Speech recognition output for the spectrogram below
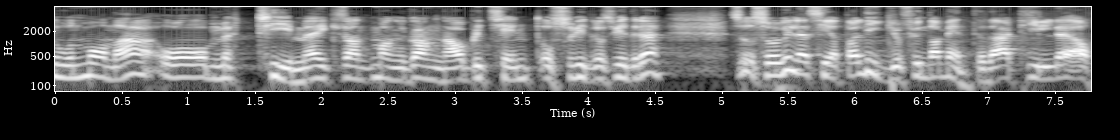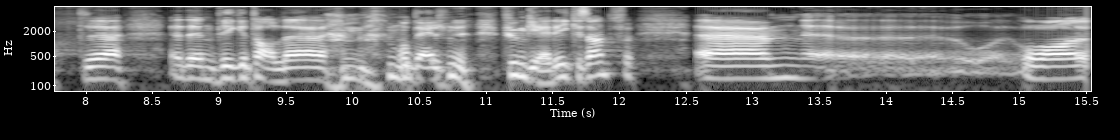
noen måneder og møtt teamet sant, mange ganger og blitt kjent osv., så, videre, og så, så, vil jeg si at da ligger jo fundamentet der til at uh, den digitale modellen fungerer. ikke sant? For, uh, og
